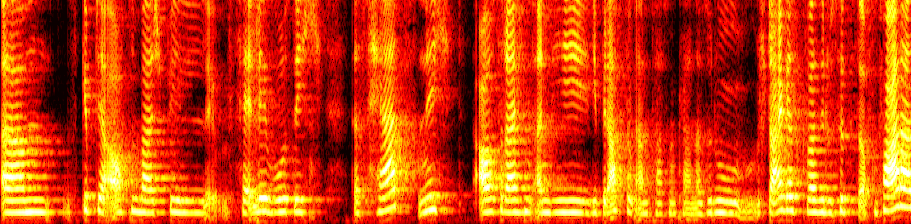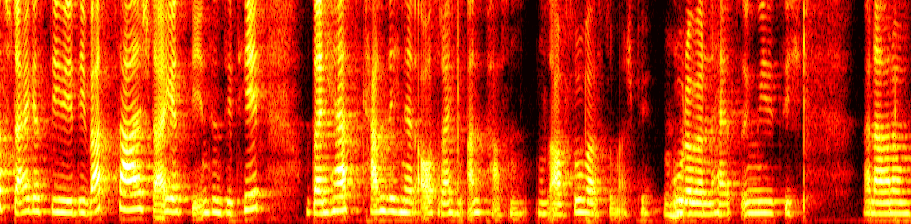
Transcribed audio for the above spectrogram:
Ähm, es gibt ja auch zum Beispiel Fälle, wo sich das Herz nicht ausreichend an die, die Belastung anpassen kann. Also du steigerst quasi, du sitzt auf dem Fahrrad, steigerst die, die Wattzahl, steigerst die Intensität und dein Herz kann sich nicht ausreichend anpassen. Und auch sowas zum Beispiel. Mhm. Oder wenn ein Herz irgendwie sich, keine Ahnung,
